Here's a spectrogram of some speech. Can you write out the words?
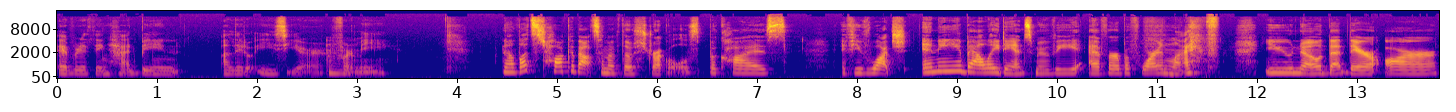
everything had been a little easier for me. Now, let's talk about some of those struggles because if you've watched any ballet dance movie ever before in life, you know that there are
